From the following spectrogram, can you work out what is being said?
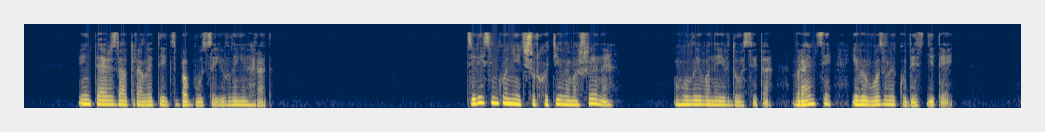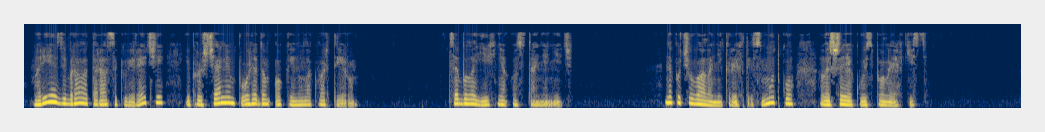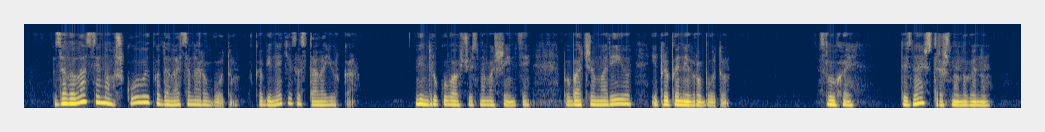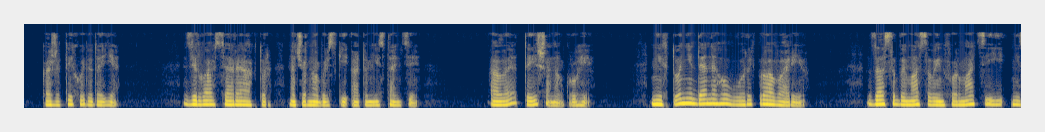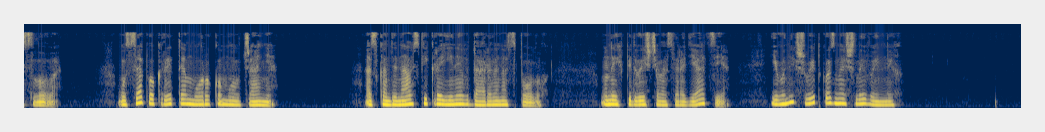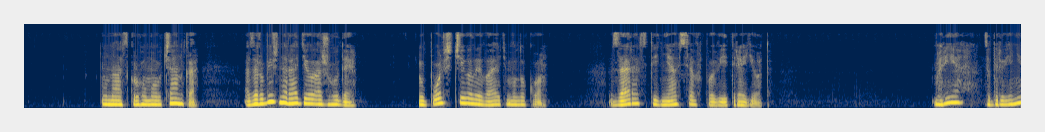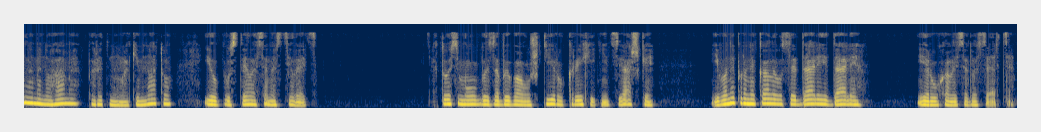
Він теж завтра летить з бабусею в Ленінград. Цілісіньку ніч шурхотіли машини, гули вони і вдосвіта, вранці і вивозили кудись дітей. Марія зібрала Тарасикові речі і прощальним поглядом окинула квартиру. Це була їхня остання ніч. Не почувала ні крихти смутку, лише якусь полегкість. Завела сина в школу і подалася на роботу. В кабінеті застала Юрка. Він друкував щось на машинці, побачив Марію і припинив роботу. Слухай, ти знаєш страшну новину? каже тихо й додає. Зірвався реактор на Чорнобильській атомній станції. Але тиша навкруги. Ніхто ніде не говорить про аварію. Засоби масової інформації ні слова. Усе покрите мороком мовчання. А скандинавські країни вдарили на сполох. У них підвищилася радіація, і вони швидко знайшли винних. У нас кругомовчанка, а зарубіжне радіо аж гуде. У Польщі виливають молоко. Зараз піднявся в повітря йод. Марія задерев'янілими ногами перетнула кімнату і опустилася на стілець. Хтось мов би, забивав у шкіру крихітні цвяшки, і вони проникали усе далі і далі і рухалися до серця.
